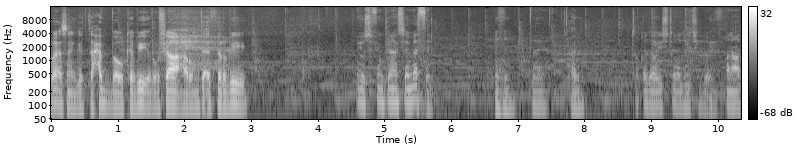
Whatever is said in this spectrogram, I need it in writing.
راسا قلت أحبه وكبير وشاعر ومتأثر به يوسف يمكن هسه يمثل. إيه. حلو. أعتقد هو يشتغل هيك بقناة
